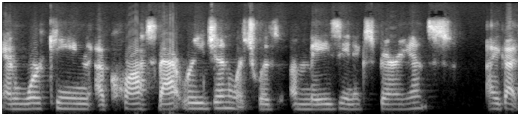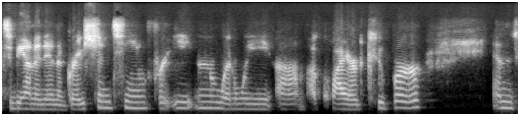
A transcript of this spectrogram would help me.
and working across that region, which was amazing experience. I got to be on an integration team for Eaton when we um, acquired Cooper. And,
